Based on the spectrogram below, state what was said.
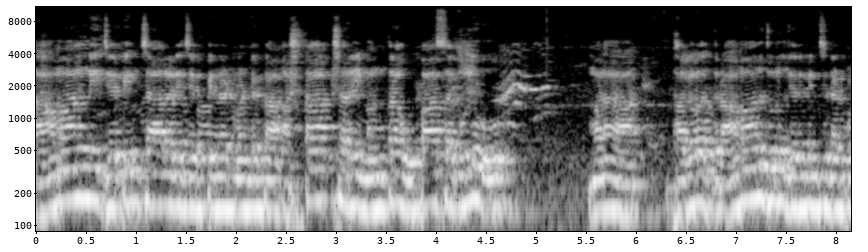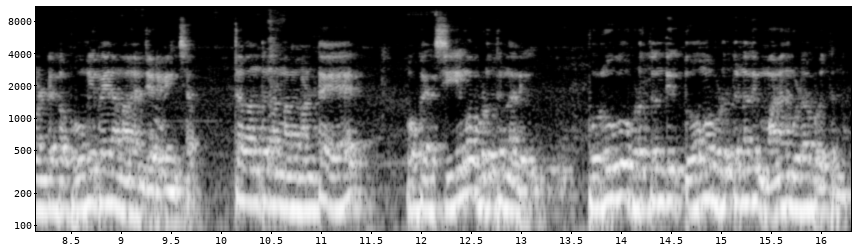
నామాన్ని జపించాలని చెప్పినటువంటి ఒక అష్టాక్షరి మంత్ర ఉపాసకులు మన భగవద్ రామానుజులు జన్మించినటువంటి ఒక భూమిపైన మనం జన్మించాం అదృష్టవంతులం మనం అంటే ఒక చీమ పుడుతున్నది పురుగు పుడుతుంది దోమ పుడుతున్నది మనం కూడా పుడుతున్నాం.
